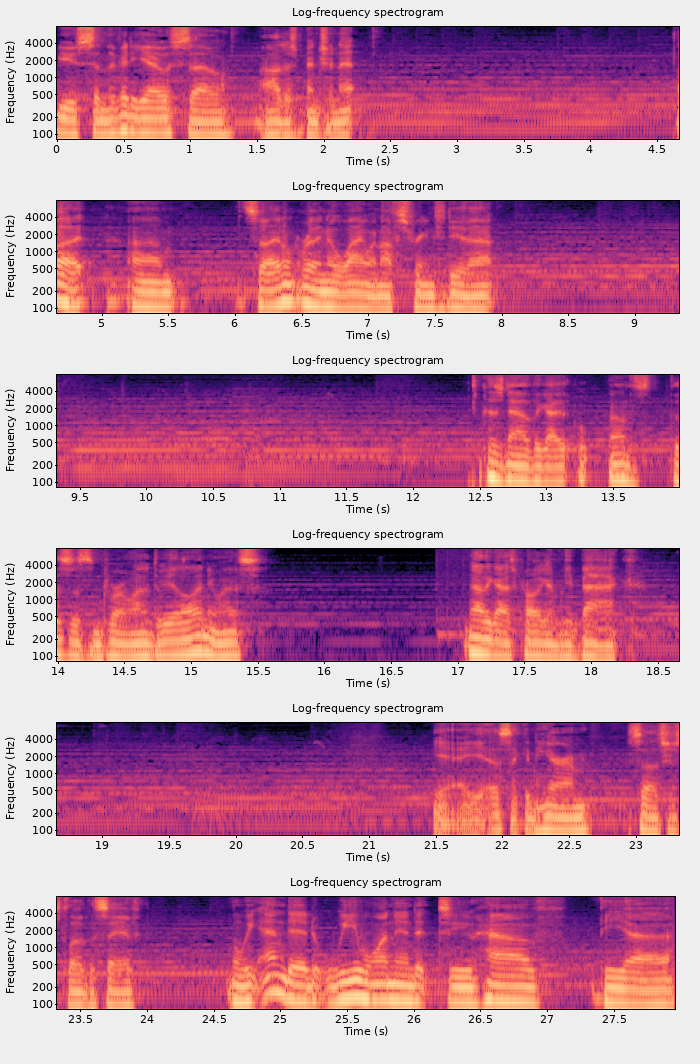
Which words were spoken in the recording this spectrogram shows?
use in the video, so I'll just mention it. But, um, so I don't really know why I went off screen to do that. Because now the guy, well, this, isn't where I wanted to be at all anyways. Now the guy's probably going to be back. Yeah, yes, I can hear him. So let's just load the save. When we ended, we wanted to have the uh,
